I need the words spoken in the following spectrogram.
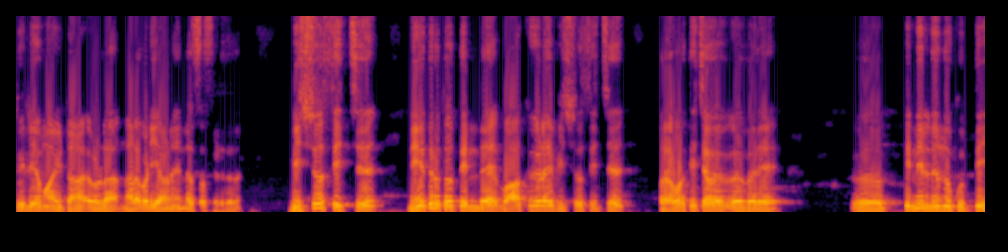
തുല്യമായിട്ടുള്ള നടപടിയാണ് എൻ എസ് എസ് എടുത്തത്. വിശ്വസിച്ച് നേതൃത്വത്തിന്റെ വാക്കുകളെ വിശ്വസിച്ച് പ്രവർത്തിച്ചവരെ പിന്നിൽ നിന്ന് കുത്തി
